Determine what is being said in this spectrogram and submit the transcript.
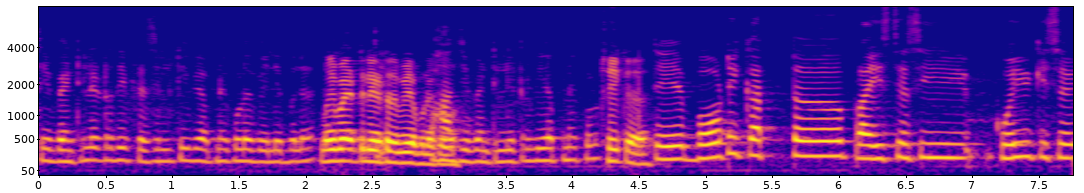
ਤੇ ਵੈਂਟੀਲੇਟਰ ਦੀ ਫੈਸਿਲਿਟੀ ਵੀ ਆਪਣੇ ਕੋਲ ਅਵੇਲੇਬਲ ਹੈ। ਮੈਂ ਵੈਂਟੀਲੇਟਰ ਵੀ ਆਪਣੇ ਕੋਲ? ਹਾਂਜੀ ਵੈਂਟੀਲੇਟਰ ਵੀ ਆਪਣੇ ਕੋਲ। ਠੀਕ ਹੈ। ਤੇ ਬਹੁਤ ਹੀ ਘੱਟ ਪ੍ਰਾਈਸ ਤੇ ਅਸੀਂ ਕੋਈ ਵੀ ਕਿਸੇ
